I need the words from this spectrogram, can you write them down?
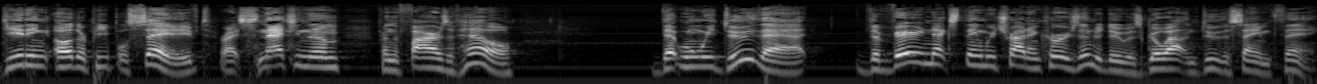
getting other people saved, right? Snatching them from the fires of hell, that when we do that, the very next thing we try to encourage them to do is go out and do the same thing.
